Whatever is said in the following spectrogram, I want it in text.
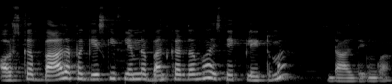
और उसके बाद अपन गैस की फ्लेम में बंद कर दूँगा, इसने एक प्लेट में डाल दूँगा।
